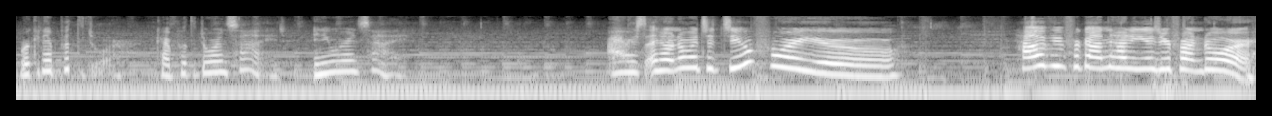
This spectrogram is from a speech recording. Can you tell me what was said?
Where can I put the door? Can I put the door inside? Anywhere inside? Iris, I don't know what to do for you. How have you forgotten how to use your front door?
